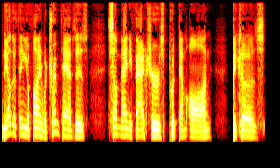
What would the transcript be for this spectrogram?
The other thing you'll find with trim tabs is some manufacturers put them on because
